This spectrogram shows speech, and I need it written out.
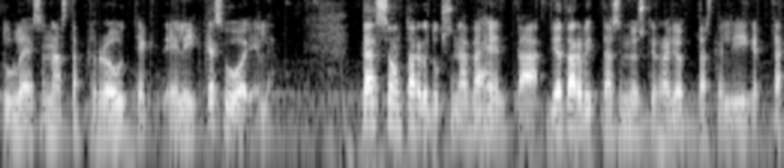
tulee sanasta protect eli suojele. Tässä on tarkoituksena vähentää ja tarvittaessa myöskin rajoittaa sitä liikettä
